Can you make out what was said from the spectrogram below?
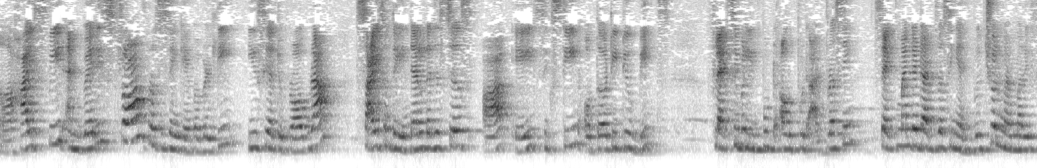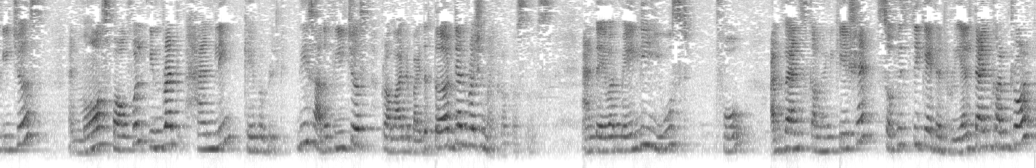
Uh, high speed and very strong processing capability, easier to program. Size of the internal registers are 8, 16 or 32 bits. Flexible input output addressing, segmented addressing and virtual memory features and most powerful infrared handling capability. These are the features provided by the third generation microprocessors and they were mainly used for advanced communication, sophisticated real-time control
